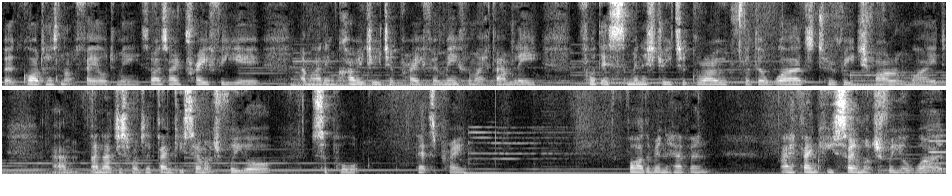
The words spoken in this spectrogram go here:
But God has not failed me. So, as I pray for you, um, I'd encourage you to pray for me, for my family, for this ministry to grow, for the word to reach far and wide. Um, and I just want to thank you so much for your support. Let's pray. Father in heaven, I thank you so much for your word.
